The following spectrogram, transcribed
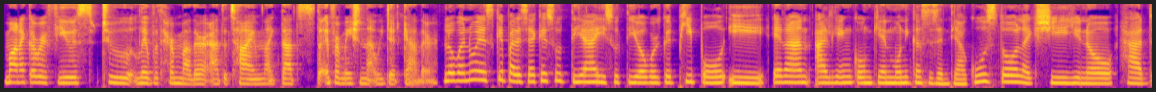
Monica refused to live with her mother at the time. Like that's the information that we did gather. Lo bueno es que parecía que su tía y su tío were good people y eran alguien con quien Monica se sentía a gusto. Like she, you know, had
